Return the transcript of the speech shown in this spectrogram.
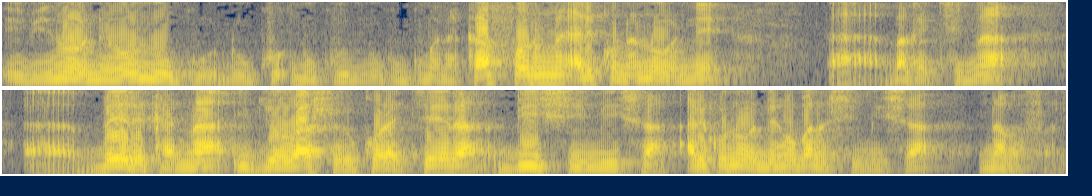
ibi noneho ni uku- ni uku- ni uku- ni ukugumana ka forume ariko nanone ah, bagakina ah, berekana ibyo bashoboye gukora kera bishimisha ariko noneho banashimisha n'abafana.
